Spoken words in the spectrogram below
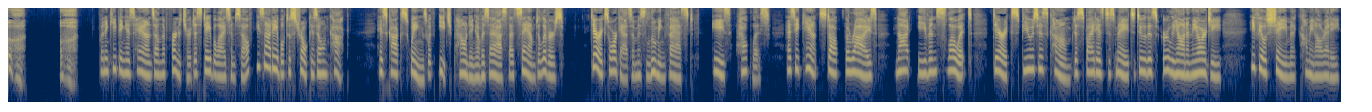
uh, uh. But in keeping his hands on the furniture to stabilize himself, he's not able to stroke his own cock. His cock swings with each pounding of his ass that Sam delivers. Derek's orgasm is looming fast. He's helpless, as he can't stop the rise, not even slow it. Derek spews his cum despite his dismay to do this early on in the orgy. He feels shame at coming already,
